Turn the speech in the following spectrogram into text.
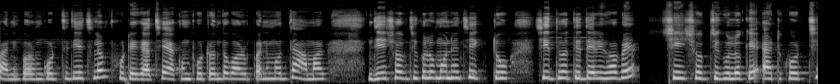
পানি গরম করতে দিয়েছিলাম, ফুটে গেছে। এখন ফুটন্ত গরম পানির মধ্যে আমার যে সবজিগুলো মনে হচ্ছে একটু সিদ্ধ হতে দেরি হবে, সেই সবজিগুলোকে অ্যাড করছি।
